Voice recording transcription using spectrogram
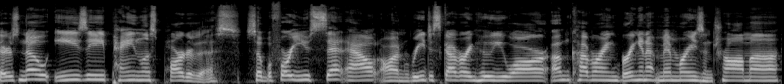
There's no easy, painless part of this. So before you set out on rediscovering who you are, uncovering, bringing up memories and trauma,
